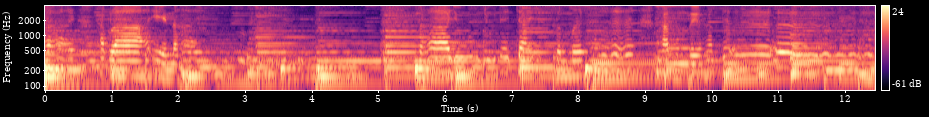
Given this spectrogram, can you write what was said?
ท้ายหักลาเอ็นให้นาอยู่อยู่ในใจเสมอหักเดือหักเดือ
